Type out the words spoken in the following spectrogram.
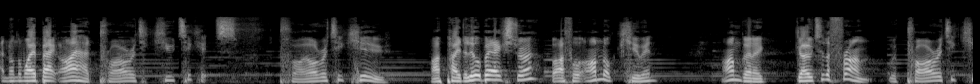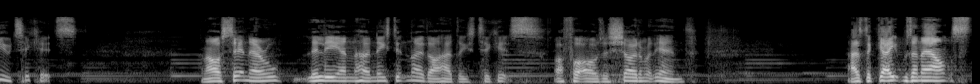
and on the way back I had priority queue tickets. Priority queue. I paid a little bit extra, but I thought I'm not queuing. I'm going to go to the front with priority queue tickets. And I was sitting there, all, Lily and her niece didn't know that I had these tickets. I thought I would just show them at the end. As the gate was announced,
